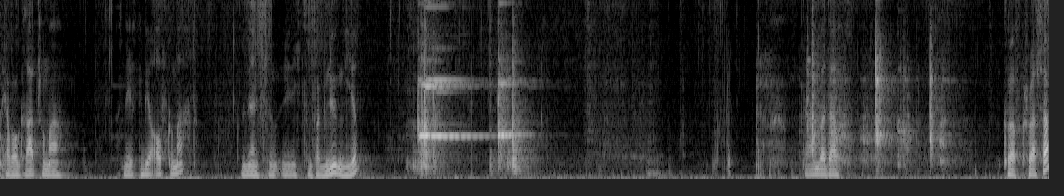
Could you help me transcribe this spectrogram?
Ich habe auch gerade schon mal das nächste Bier aufgemacht. Sind ja nicht zum, Vergnügen hier. haben wir das Curve Crusher.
